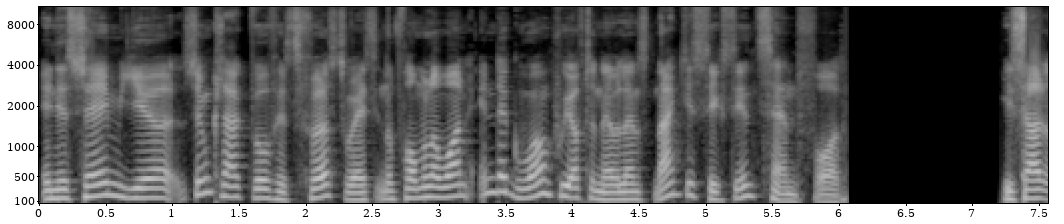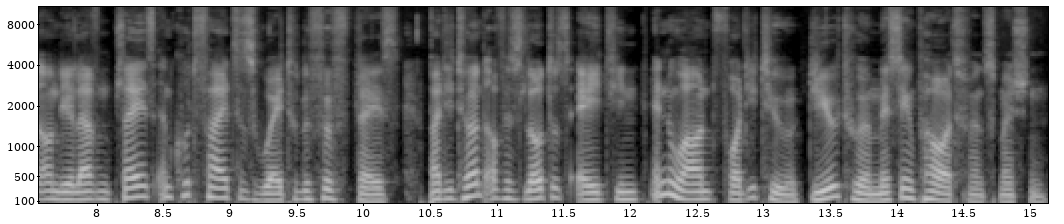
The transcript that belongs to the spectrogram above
In the same year, Jim Clark drove his first race in the Formula One in the Grand Prix of the Netherlands 1960 in Zandvoort. He started on the 11th place and could fight his way to the 5th place, but he turned off his Lotus 18 in round 42 due to a missing power transmission.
